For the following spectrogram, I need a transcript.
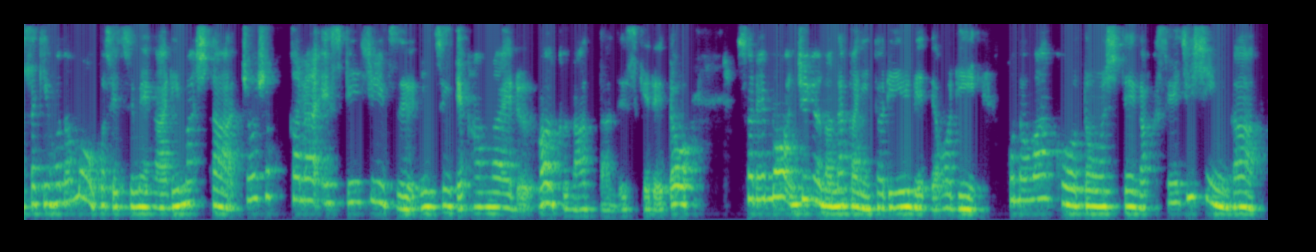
先ほどもご説明がありました朝食から SDGs について考えるワークがあったんですけれどそれも授業の中に取り入れておりこのワークを通して学生自身が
